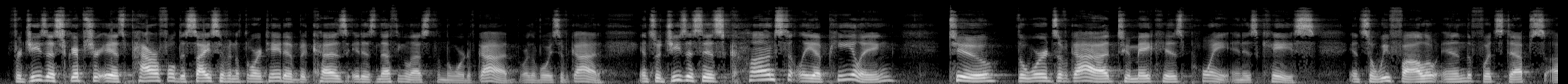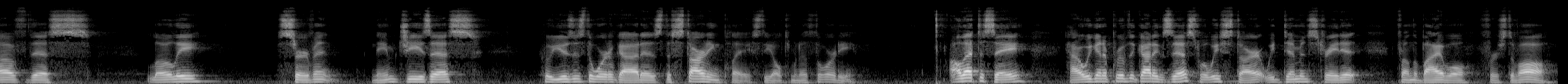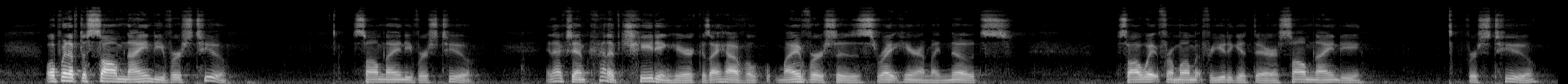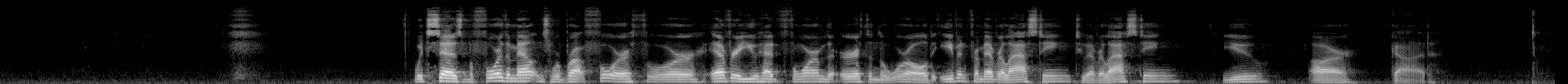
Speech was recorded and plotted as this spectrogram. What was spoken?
For Jesus, Scripture is powerful, decisive, and authoritative because it is nothing less than the Word of God or the voice of God. And so Jesus is constantly appealing to the words of God to make his point in his case. And so we follow in the footsteps of this lowly servant named Jesus who uses the Word of God as the starting place, the ultimate authority. All that to say, how are we going to prove that God exists? Well, we start, we demonstrate it from the Bible, first of all. Open up to Psalm 90, verse 2. Psalm 90, verse 2. And actually, I'm kind of cheating here because I have my verses right here on my notes. So I'll wait for a moment for you to get there. Psalm 90, verse 2. which says, Before the mountains were brought forth, or ever you had formed the earth and the world, even from everlasting to everlasting, you are God.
